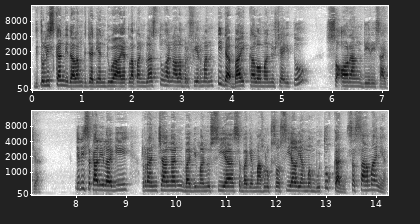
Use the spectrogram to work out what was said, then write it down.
Dituliskan di dalam kejadian 2 ayat 18 Tuhan Allah berfirman tidak baik kalau manusia itu seorang diri saja. Jadi sekali lagi rancangan bagi manusia sebagai makhluk sosial yang membutuhkan sesamanya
